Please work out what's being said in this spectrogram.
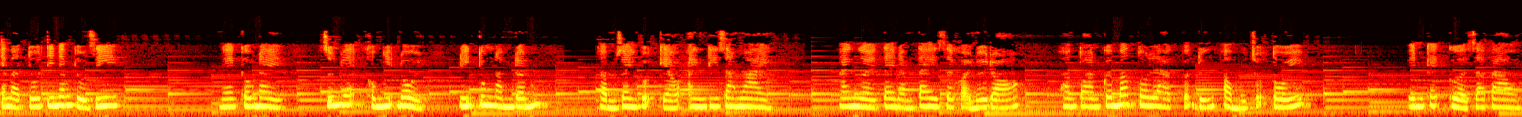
Em và tôi tin em kiểu gì? Nghe câu này Dương Nhuệ không nhịn nổi Định tung nắm đấm. Thẩm doanh vội kéo anh đi ra ngoài. Hai người tay nắm tay rời khỏi nơi đó Hoàn toàn quên mất Tô Lạc vẫn đứng ở một chỗ tối. Bên cạnh cửa ra vào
